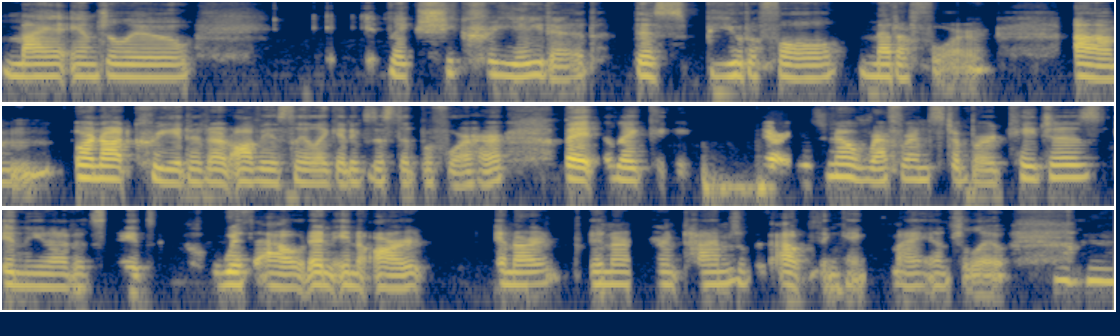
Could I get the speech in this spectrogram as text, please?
Maya Angelou, like she created this beautiful metaphor um or not created it obviously like it existed before her but like there is no reference to bird cages in the United States without and in art in our in our current times without thinking Maya Angelou. Mm-hmm.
